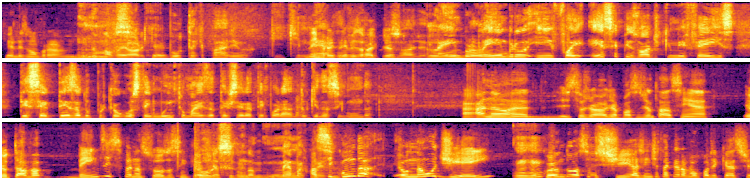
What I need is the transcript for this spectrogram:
que eles vão pra Nossa, Nova York. Puta que pariu. Que, que Lembra aquele episódio? episódio? Lembro, lembro, e foi esse episódio que me fez ter certeza do porque eu gostei muito mais da terceira temporada do que da segunda. Ah, não, é, isso eu já, já posso adiantar, assim, é. Eu tava bem desesperançoso, assim, que Puts, eu achei a segunda. Mesma coisa. A segunda eu não odiei. Uhum. Quando eu assisti, a gente até gravou o podcast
